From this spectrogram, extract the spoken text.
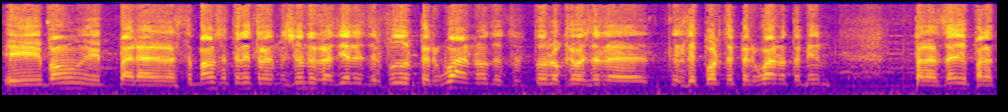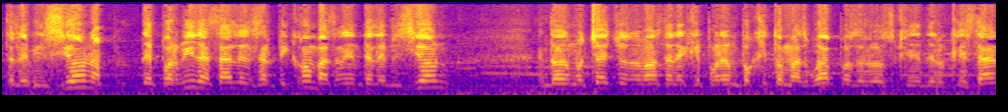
Eh, vamos, eh, para las- vamos a tener transmisiones radiales del fútbol peruano, de to- todo lo que va a ser el deporte peruano también para radio, para televisión. De por vida sale el salpicón, va a salir en televisión. Entonces, muchachos, nos vamos a tener que poner un poquito más guapos de los que de que están.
